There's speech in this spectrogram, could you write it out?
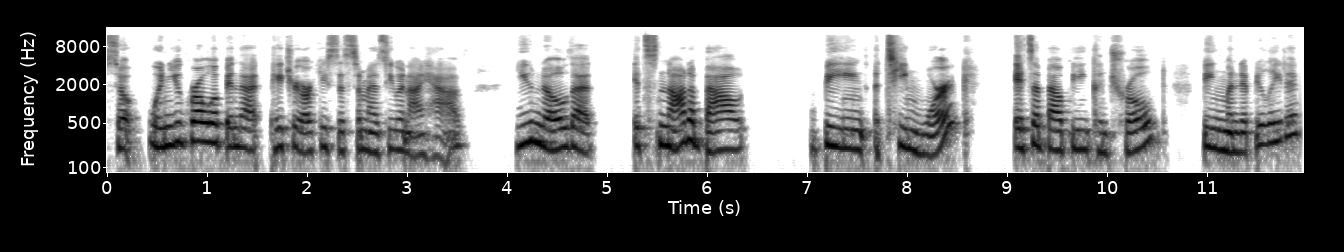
So when you grow up in that patriarchy system, as you and I have, you know that it's not about being a teamwork, it's about being controlled, being manipulated,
